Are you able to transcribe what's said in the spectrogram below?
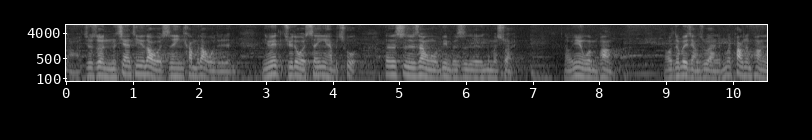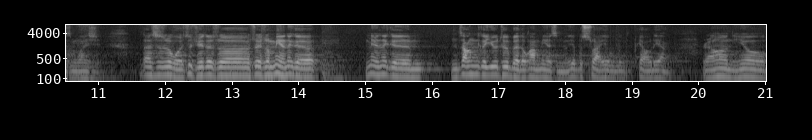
啊，就是说你们现在听得到我声音，看不到我的人，你会觉得我声音还不错，但是事实上我并不是那么帅。哦，因为我很胖，我都被讲出来了。那胖跟胖有什么关系？但是我是觉得说，所以说没有那个，没有那个，你当那个 YouTuber 的话，没有什么，又不帅又不漂亮，然后你又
